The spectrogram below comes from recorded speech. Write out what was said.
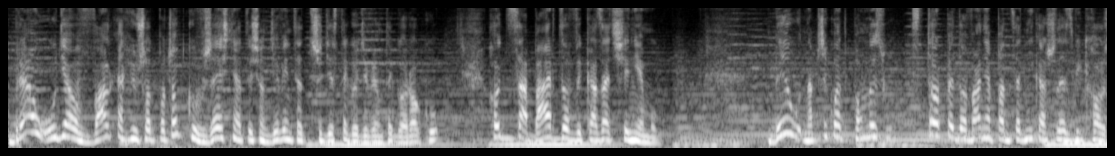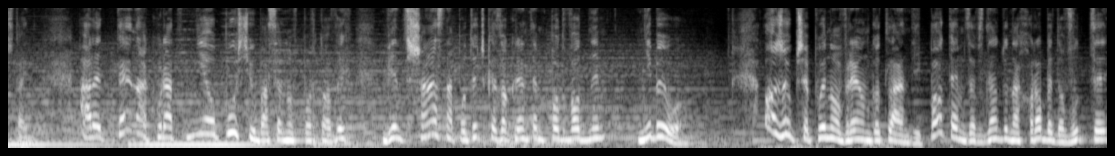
brał udział w walkach już od początku września 1939 roku, choć za bardzo wykazać się nie mógł. Był na przykład pomysł storpedowania pancernika Schleswig-Holstein, ale ten akurat nie opuścił basenów portowych, więc szans na potyczkę z okrętem podwodnym nie było. Orzeł przepłynął w rejon Gotlandii. Potem, ze względu na chorobę dowódcy,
